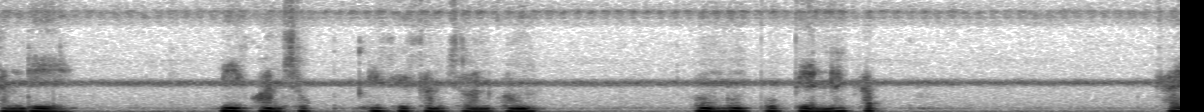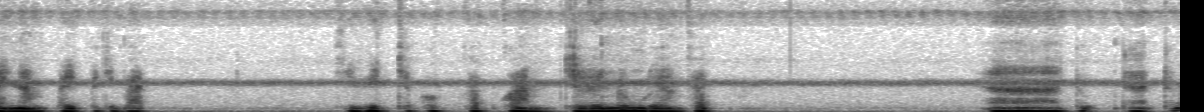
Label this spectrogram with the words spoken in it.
ทำดี มีความสุข นี่คือคำสอนขององค์หลวงปู่เปลี่ยนนะครับ ใครนำไปปฏิบัติ ชีวิตจะพบกับความเจริญรุ่งเรืองครับสาธุสาธุ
